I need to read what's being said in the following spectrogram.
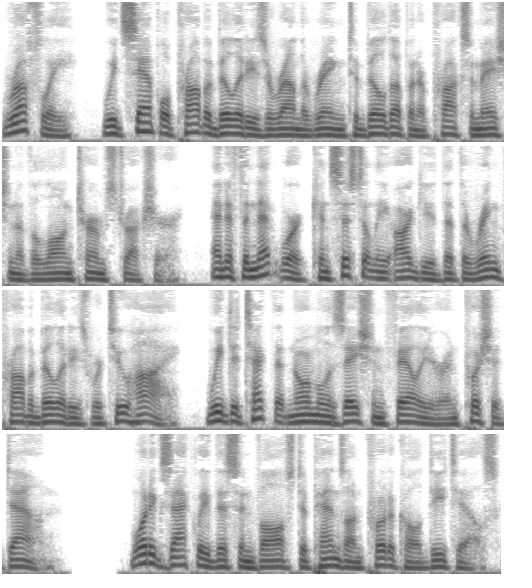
Roughly, we'd sample probabilities around the ring to build up an approximation of the long term structure, and if the network consistently argued that the ring probabilities were too high, we'd detect that normalization failure and push it down. What exactly this involves depends on protocol details,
